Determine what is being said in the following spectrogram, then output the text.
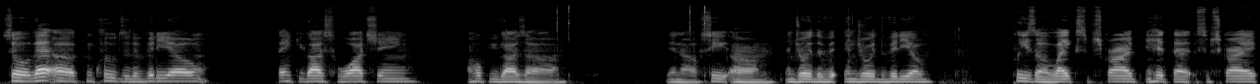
So that uh concludes the video. Thank you guys for watching. I hope you guys uh you know see um enjoy the enjoy the video. Please uh like subscribe and hit that subscribe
